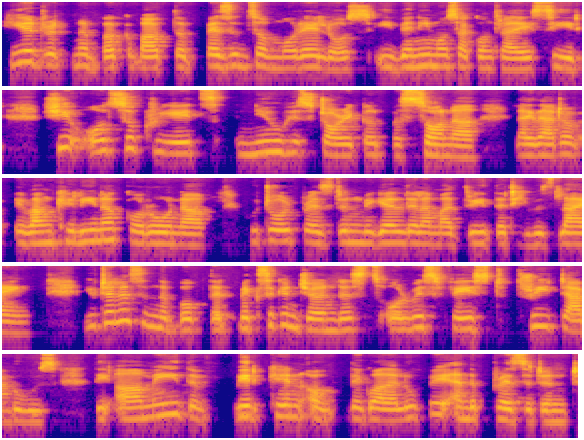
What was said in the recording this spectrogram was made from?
He had written a book about the peasants of Morelos, Y Venimos a Contradecir. She also creates new historical persona, like that of Evangelina Corona, who told President Miguel de la Madrid that he was lying. You tell us in the book that Mexican journalists always faced three taboos the army, the Virgen of the Guadalupe, and the president.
